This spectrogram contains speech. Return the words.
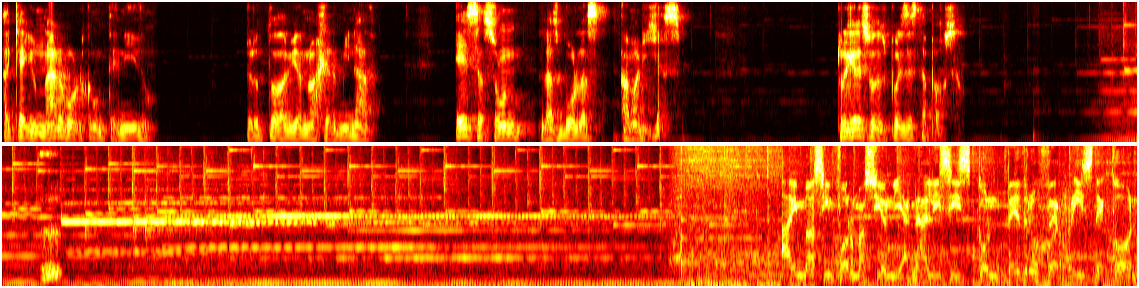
Aquí hay un árbol contenido, pero todavía no ha germinado. Esas son las bolas amarillas. Regreso después de esta pausa. Hay más información y análisis con Pedro Ferriz de Con.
